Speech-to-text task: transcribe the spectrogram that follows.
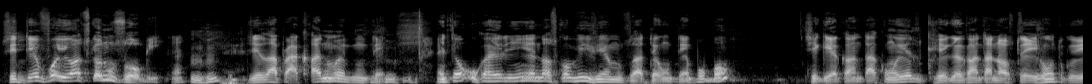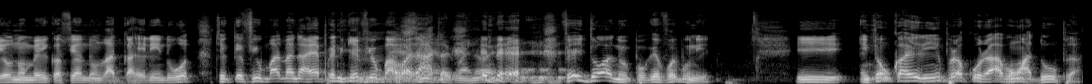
Se teve, foi antes que eu não soube. Né? De lá pra cá não, não tem. Então, o Carreirinho, nós convivemos até um tempo bom. Cheguei a cantar com ele, cheguei a cantar nós três juntos, eu no meio, Cassiano de um lado, Carreirinho do outro. Tinha que ter filmado, mas na época ninguém filmava é, nada. Né? Fez dó, não, porque foi bonito. E então o Carreirinho procurava uma dupla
